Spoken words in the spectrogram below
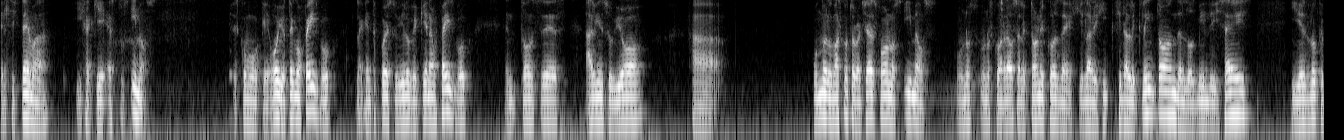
el sistema y hackeé estos emails. Es como que, oh, yo tengo Facebook, la gente puede subir lo que quiera en Facebook, entonces alguien subió a uno de los más controversiales fueron los emails, unos, unos correos electrónicos de Hillary, Hi- Hillary Clinton del 2016 y es lo que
